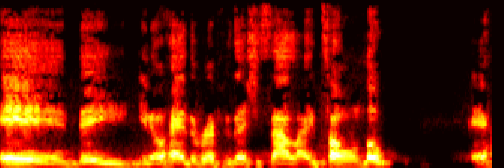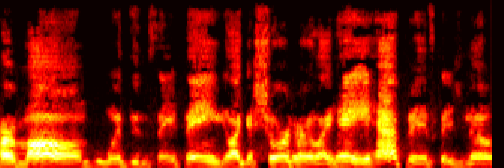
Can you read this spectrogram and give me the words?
and they you know had the reference that she sounded like Tone Loc and her mom who went through the same thing like assured her like hey it happens because you know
